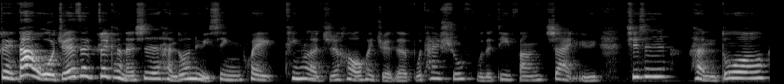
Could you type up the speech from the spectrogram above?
对，但我觉得这这可能是很多女性会听了之后会觉得不太舒服的地方，在于其实很多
